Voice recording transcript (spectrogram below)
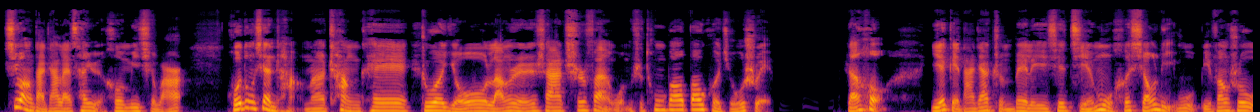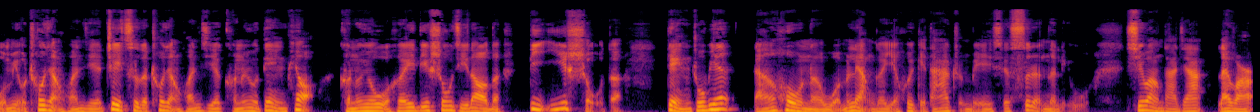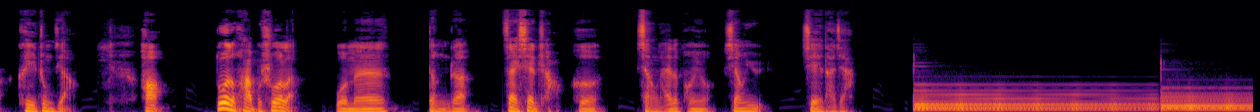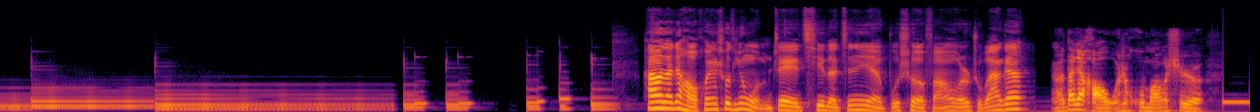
希望大家来参与，和我们一起玩。活动现场呢，唱 K、桌游、狼人杀、吃饭，我们是通包，包括酒水。然后。也给大家准备了一些节目和小礼物，比方说我们有抽奖环节，这次的抽奖环节可能有电影票，可能有我和 AD 收集到的第一手的电影周边，然后呢，我们两个也会给大家准备一些私人的礼物，希望大家来玩可以中奖。好多的话不说了，我们等着在现场和想来的朋友相遇，谢谢大家。Hello，大家好，欢迎收听我们这一期的今夜不设防，我是主播阿甘。啊，大家好，我是胡蒙，是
